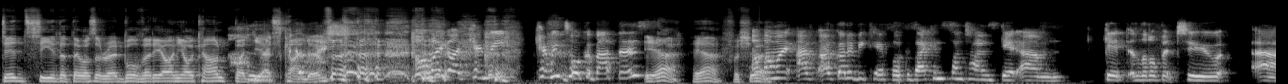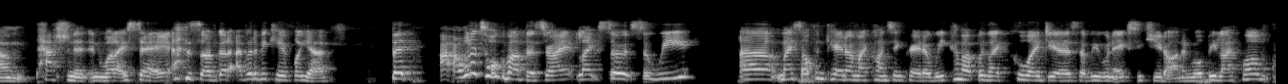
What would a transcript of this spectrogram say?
did see that there was a Red Bull video on your account, but oh yes, kind of. oh my god, can we can we talk about this? Yeah, yeah, for sure. Oh my, I've I've got to be careful because I can sometimes get um get a little bit too um passionate in what I say, so I've got I've got to be careful here but I, I want to talk about this, right? Like, so, so we, uh, myself and Kato, my content creator, we come up with like cool ideas that we want to execute on, and we'll be like, well,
